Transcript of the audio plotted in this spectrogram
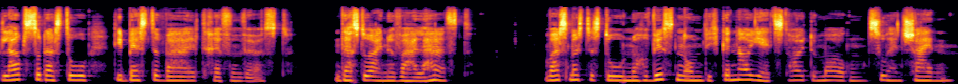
Glaubst du, dass du die beste Wahl treffen wirst? Dass du eine Wahl hast? Was müsstest du noch wissen, um dich genau jetzt, heute Morgen, zu entscheiden?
